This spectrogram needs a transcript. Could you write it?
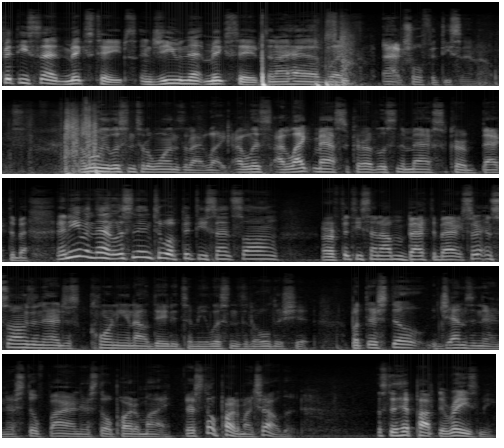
50 Cent mixtapes and G-Unit mixtapes than I have like actual 50 Cent albums. I've only listened to the ones that I like. I list I like Massacre. I've listened to Massacre back to back. And even then, listening to a 50 Cent song or a 50 Cent album back to back, certain songs in there are just corny and outdated to me, listening to the older shit. But there's still gems in there and they're still fire and they're still part of my they're still part of my childhood. It's the hip hop that raised me.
